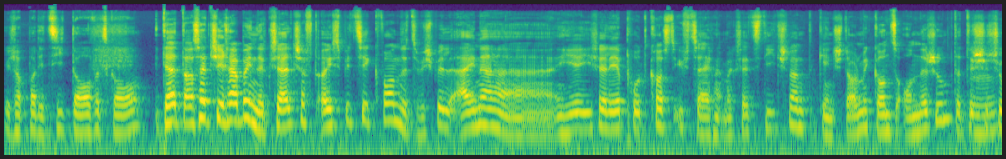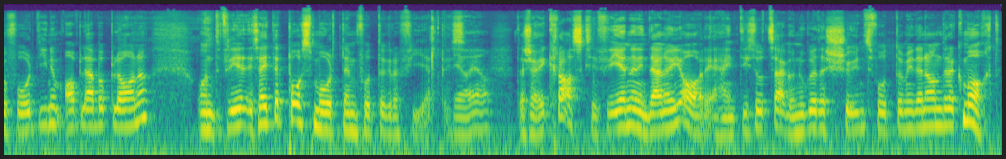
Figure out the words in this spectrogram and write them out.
ist etwa die Zeit um zu gehen. Ja, das hat sich eben in der Gesellschaft auch ein bisschen gewandelt. Zum Beispiel einer äh, hier ist ein Podcast aufgezeichnet. Man gesagt, in Deutschland gehst du damit ganz anders um. Das ist Mhm. schon vor deinem Ableben planen. Und früher, es hat der Postmortem fotografiert. Ja, ja. Das war auch krass. Gewesen. Früher in diesen Jahren haben die sozusagen nur ein schönes Foto miteinander gemacht.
